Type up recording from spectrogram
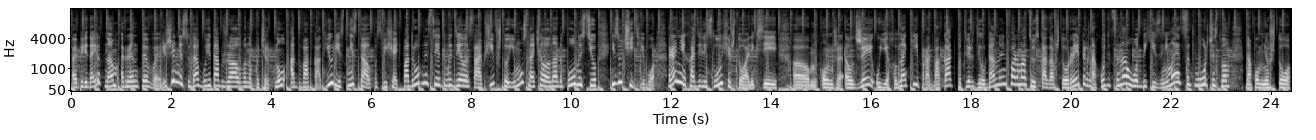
э, передает нам РЕН-ТВ. Решение суда будет обжаловано, подчеркнул адвокат адвокат. Юрист не стал посвящать подробности этого дела, сообщив, что ему сначала надо полностью изучить его. Ранее ходили слухи, что Алексей, э, он же ЛД, уехал на Кипр. Адвокат подтвердил данную информацию, сказав, что рэпер находится на отдыхе и занимается творчеством. Напомню, что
